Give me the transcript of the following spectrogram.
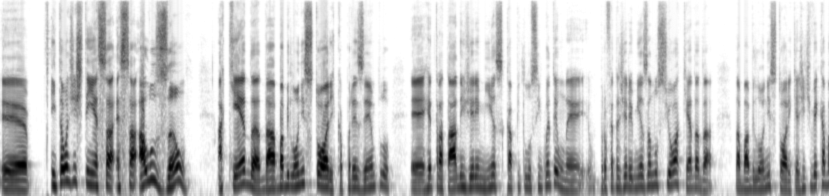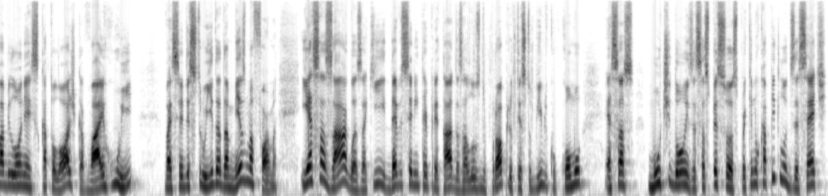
É, então a gente tem essa, essa alusão à queda da Babilônia histórica, por exemplo, é, retratada em Jeremias capítulo 51. Né? O profeta Jeremias anunciou a queda da, da Babilônia histórica. A gente vê que a Babilônia escatológica vai ruir vai ser destruída da mesma forma. E essas águas aqui devem ser interpretadas à luz do próprio texto bíblico como essas multidões, essas pessoas, porque no capítulo 17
